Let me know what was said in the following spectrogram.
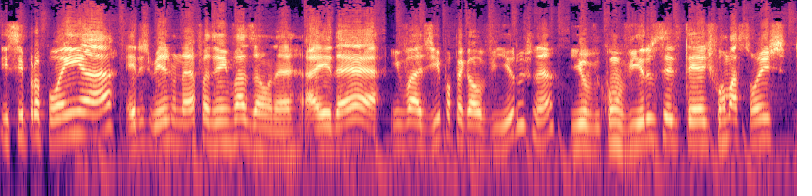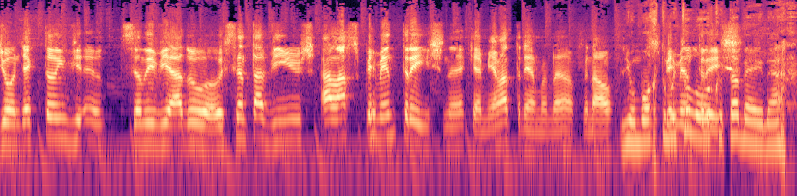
e se propõem a eles mesmos, né, fazer a invasão, né? A ideia é invadir pra pegar o vírus, né? E o- com o vírus ele tem as informações de onde é que estão sendo enviados os centavinhos a lá Superman 3, né? Que é a mesma trema, né? Afinal. E um morto Superman muito louco 3. também, né?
